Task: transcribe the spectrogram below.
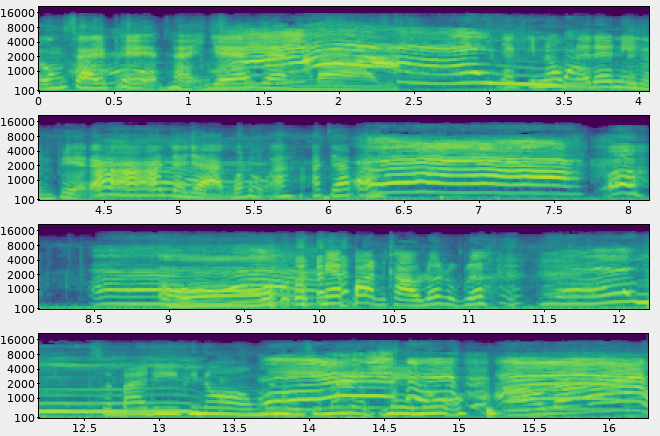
สงสัยเพจไหนแย่แย่งได้อยากกินนมเลยได้อนี่ตื่นเพจอ้าวอ้าวจะอยากบ่หนูอะอะจับอะโอ้โอ้แม่ป้อนข่าวเด้อลูกเด้อสบายดีพี่น้องมื้อนี้สิมาเฮ็ดเมนูเอาแล้ว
